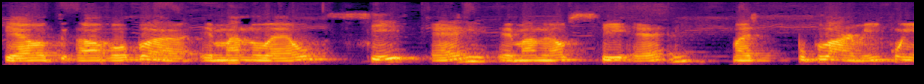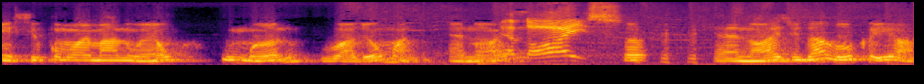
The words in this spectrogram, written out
que é o arroba EmanuelCR, EmanuelCR, mas popularmente conhecido como Emanuel Humano. Valeu, mano. É nóis. É nóis. É nóis, vida louca aí, ó.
